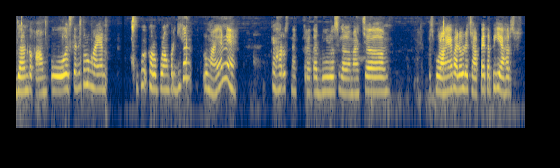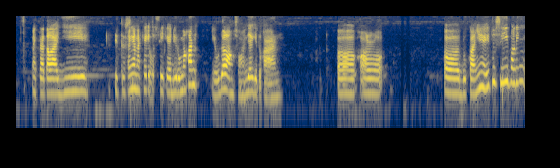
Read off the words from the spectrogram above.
jalan ke kampus, kan itu lumayan, gue kalau pulang pergi kan lumayan ya, kayak harus naik kereta dulu segala macem, terus pulangnya padahal udah capek, tapi ya harus naik kereta lagi, Itu sih. Paling enaknya itu sih kayak di rumah kan ya udah langsung aja gitu kan. Eh kalau eh dukanya ya itu sih paling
